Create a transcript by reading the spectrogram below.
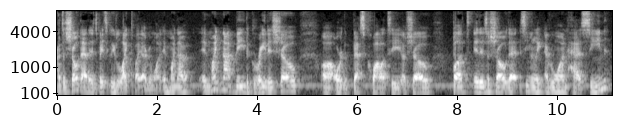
It's a show that is basically liked by everyone. It might not it might not be the greatest show uh, or the best quality of show, but it is a show that seemingly everyone has seen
